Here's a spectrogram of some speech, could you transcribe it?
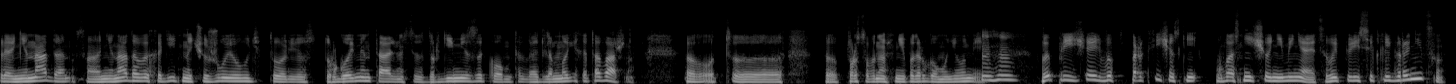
Не надо, не надо выходить на чужую аудиторию с другой ментальностью, с другим языком. Тогда для многих это важно. Вот, э, э, просто потому что не по-другому не умеют. Угу. Вы приезжаете, вы практически, у вас ничего не меняется. Вы пересекли границу,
